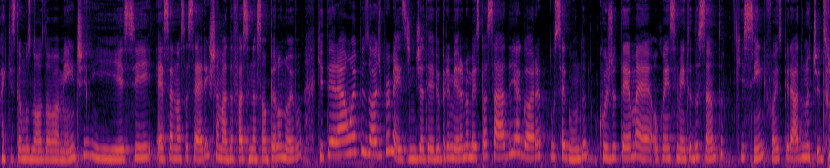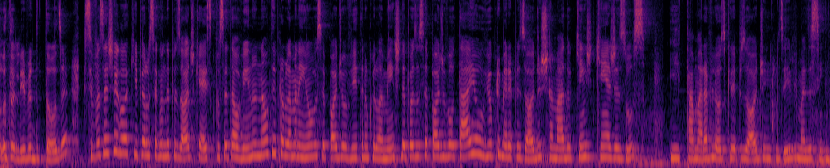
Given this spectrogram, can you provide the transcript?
Aqui estamos nós novamente e esse essa é a nossa série chamada Fascinação pelo Noivo, que terá um episódio por mês. A gente já teve o primeiro no mês passado e agora o segundo, cujo tema é o conhecimento do santo, que sim, foi inspirado no título do livro do Tozer. Se você chegou aqui pelo segundo episódio, que é esse que você está ouvindo, não tem problema nenhum, você pode ouvir tranquilamente. Depois você pode voltar e ouvir o primeiro episódio chamado Quem, Quem é Jesus? E tá maravilhoso aquele episódio, inclusive, mas assim,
